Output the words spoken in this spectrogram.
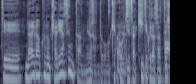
で、大学のキャリアセンターの皆さんとかも結構実は聞いてくださってる、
